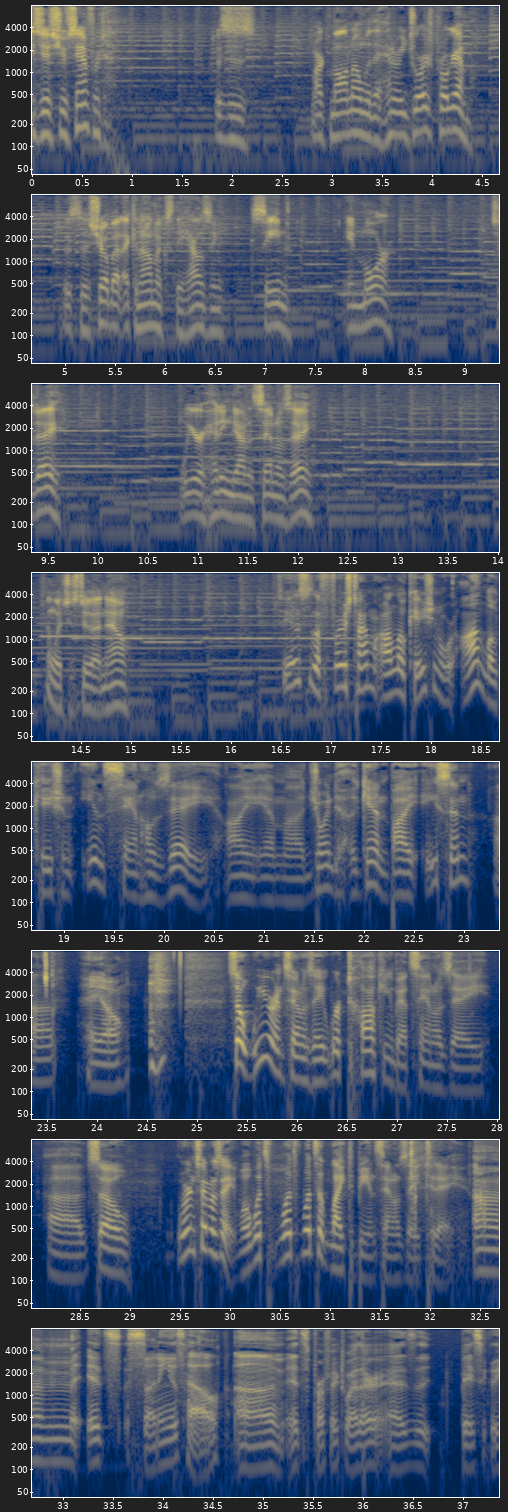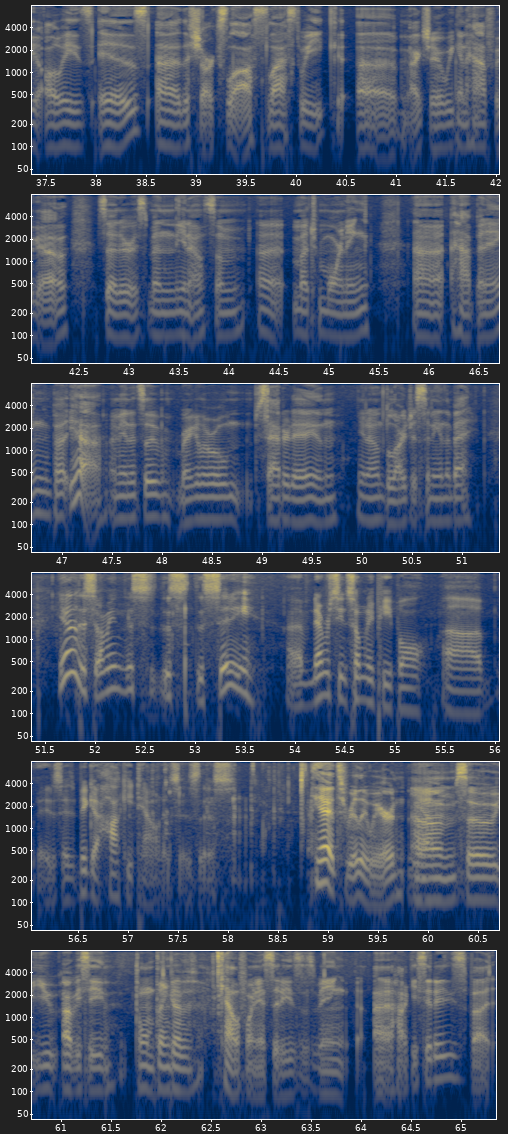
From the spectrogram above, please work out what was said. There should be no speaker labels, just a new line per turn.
is just your Sanford. This is Mark Mollineaux with the Henry George program. This is a show about economics, the housing scene, and more. Today, we are heading down to San Jose. And let's just do that now.
So yeah, this is the first time we're on location. We're on location in San Jose. I am uh, joined again by Asn. Uh,
Hey y'all.
so we are in San Jose. We're talking about San Jose. Uh, so we're in San Jose. Well, what's what's what's it like to be in San Jose today?
Um, it's sunny as hell. Um, it's perfect weather as it basically always is. Uh, the Sharks lost last week, um, actually a week and a half ago. So there's been you know some uh, much mourning uh, happening. But yeah, I mean it's a regular old Saturday, and you know the largest city in the Bay.
Yeah, this. I mean, this this the city. I've never seen so many people. Uh, as, as big a hockey town as, as this.
Yeah, it's really weird.
Yeah.
Um, so you obviously don't think of California cities as being uh, hockey cities, but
